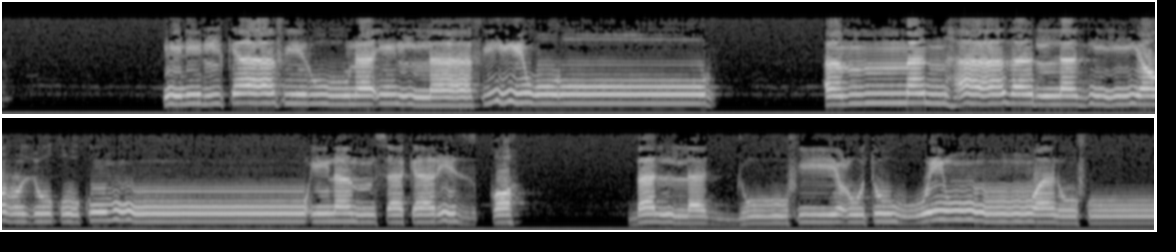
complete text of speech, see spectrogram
إِنِ الْكَافِرُونَ إِلَّا فِي غُرُورٍ أَمَّنْ هَٰذَا الَّذِي يَرْزُقُكُمْ إِنْ أَمْسَكَ رِزْقَهُ ۚ بَل لَّجُّوا فِي عُتُوٍّ وَنُفُورٍ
